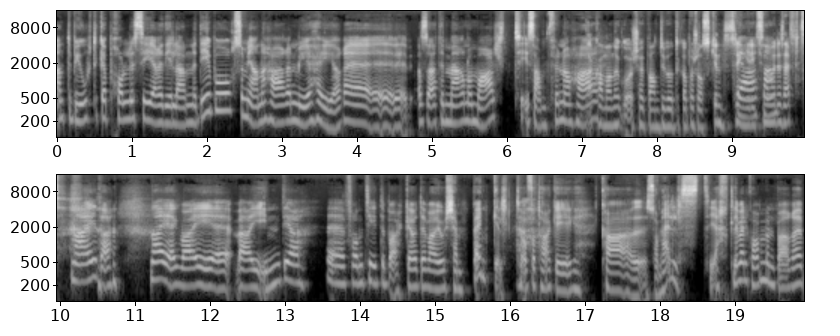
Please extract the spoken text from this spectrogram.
antibiotikapolicyer i de landene de bor, som gjerne har en mye høyere eh, Altså at det er mer normalt i samfunnet å ha Da kan man jo gå og kjøpe antibiotika på kiosken. Trenger Ja, ikke noe resept. Nei da. Nei, jeg var i, var i India eh, for en tid tilbake, og det var jo kjempeenkelt å få tak i hva som helst. Hjertelig velkommen, bare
